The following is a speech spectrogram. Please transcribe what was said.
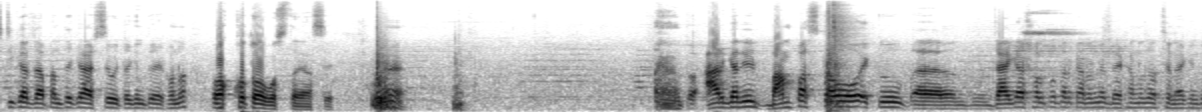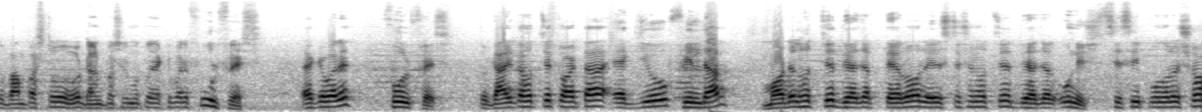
স্টিকার জাপান থেকে আসছে, ওইটা কিন্তু এখনও অক্ষত অবস্থায় আছে। হ্যাঁ? তো আর গাড়ির বাম পাশটাও একটু জায়গা স্বল্পতার কারণে দেখানো যাচ্ছে না, কিন্তু বাম পাশটাও ডান পাশের মতো একেবারে ফুল ফ্রেশ একেবারে ফুল ফ্রেশ তো গাড়িটা হচ্ছে টয়টা এক্সিও ফিল্ডার মডেল হচ্ছে দুই হাজার তেরো, রেজিস্ট্রেশন হচ্ছে দুই হাজার উনিশ, সিসি পনেরোশো,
